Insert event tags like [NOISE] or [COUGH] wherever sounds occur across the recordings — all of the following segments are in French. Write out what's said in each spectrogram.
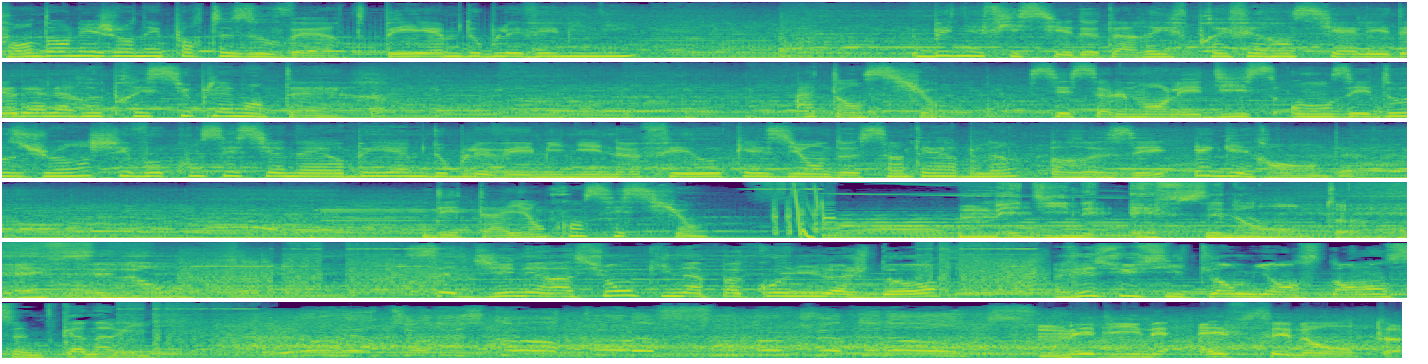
pendant les journées portes ouvertes BMW Mini, bénéficiez de tarifs préférentiels et d'aide à la reprise supplémentaire. Attention, c'est seulement les 10, 11 et 12 juin chez vos concessionnaires BMW Mini 9 et Occasion de Saint-Herblain, Rezé et Guérande. Détails en concession. Made in FC Nantes. FC Nantes. Cette génération qui n'a pas connu l'âge d'or ressuscite l'ambiance dans l'enceinte Canarie. Club. Made in FC Nantes.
